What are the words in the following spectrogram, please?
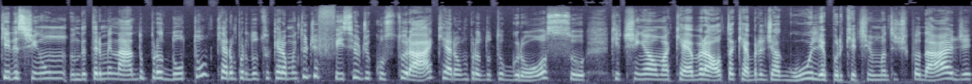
que eles tinham um, um determinado produto, que era um produto que era muito difícil de costurar, que era um produto grosso, que tinha uma quebra, alta quebra de agulha, porque tinha uma dificuldade.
